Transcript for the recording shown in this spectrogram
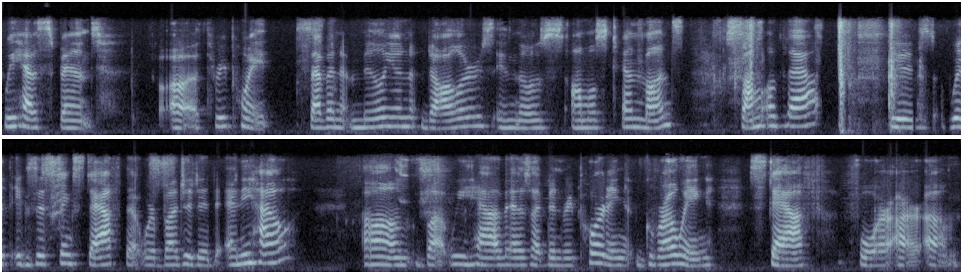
We have spent uh, $3.7 million in those almost 10 months. Some of that is with existing staff that were budgeted anyhow. Um, but we have, as I've been reporting, growing staff for our um,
